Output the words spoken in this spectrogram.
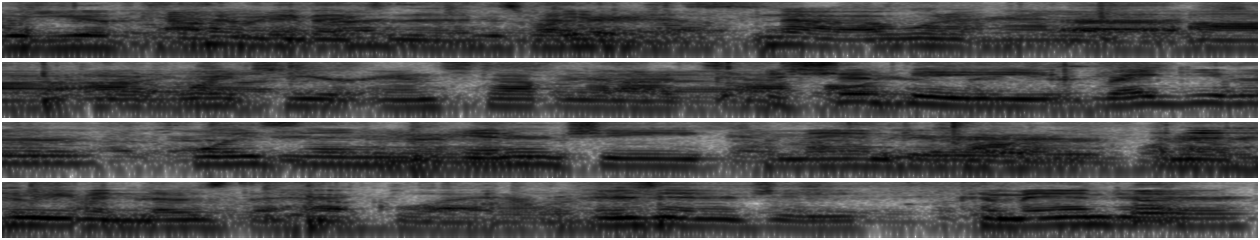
Would you have How do we counted get back to the? this one? There. No, I wouldn't have. Uh, I would wait till your end step and then I'd tap It should be features. regular, poison, energy, commander, and then who even knows the heck what. There's energy, commander,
